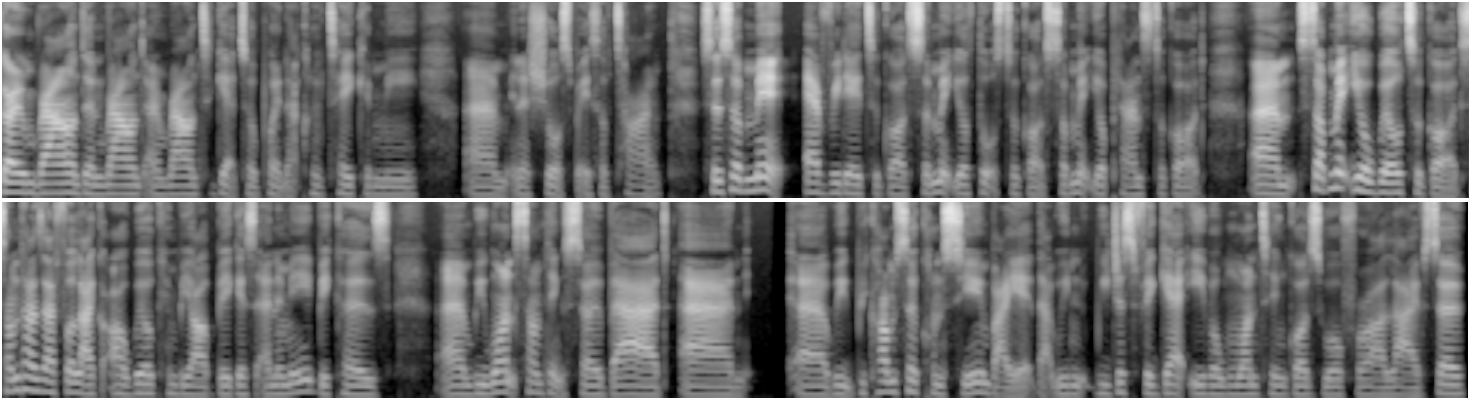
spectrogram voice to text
going round and round and round to get to a point that could have taken me um, in a short space of time. So submit every day to God. Submit your thoughts to God. Submit your plans to God. Um, submit your will to God. Sometimes I feel like our will can be our biggest enemy because um, we want something so bad and uh, we become so consumed by it that we we just forget even wanting God's will for our lives. So,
